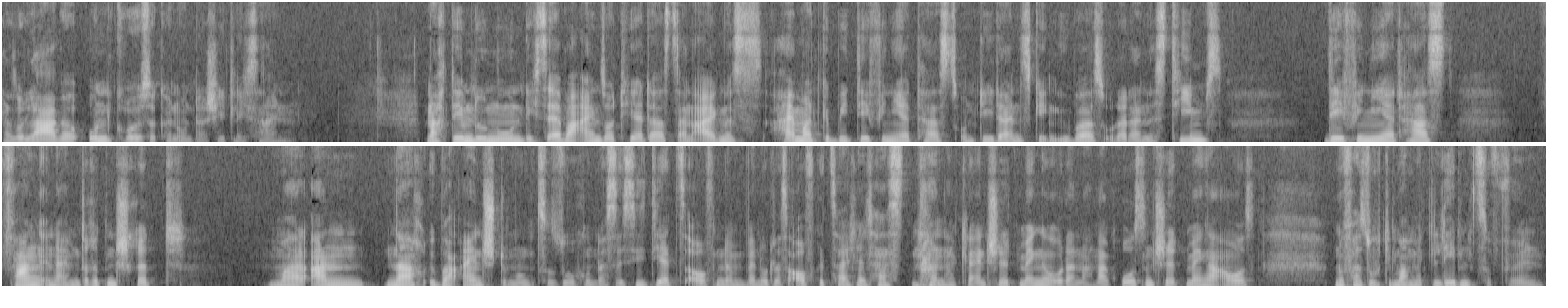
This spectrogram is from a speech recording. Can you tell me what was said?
Also Lage und Größe können unterschiedlich sein. Nachdem du nun dich selber einsortiert hast, dein eigenes Heimatgebiet definiert hast und die deines Gegenübers oder deines Teams definiert hast, fang in einem dritten Schritt mal an, nach Übereinstimmung zu suchen. Das sieht jetzt auf einem, wenn du das aufgezeichnet hast, nach einer kleinen Schnittmenge oder nach einer großen Schnittmenge aus. Nur versuch die mal mit Leben zu füllen.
